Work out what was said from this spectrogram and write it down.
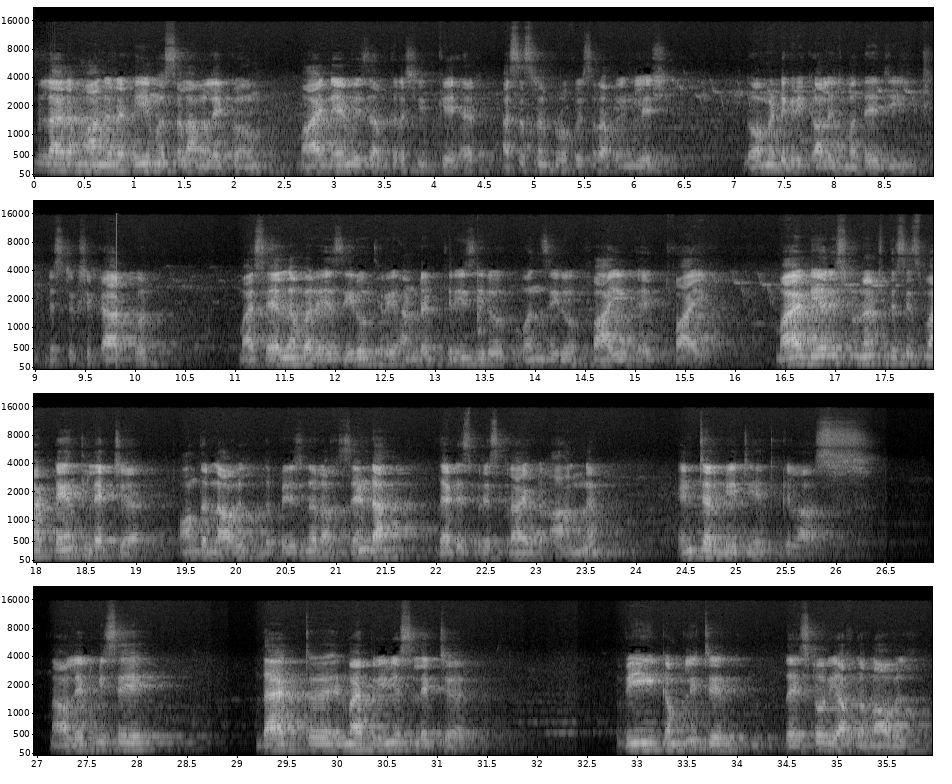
Bismillahirrahmanirrahim. Assalamu alaikum. My name is Abdur Rasheed Kehar, Assistant Professor of English, Government Degree College, Madeji, District Shikarpur. My cell number is 0300 3010585. My dear students, this is my 10th lecture on the novel The Prisoner of Zenda that is prescribed on intermediate class. Now let me say that uh, in my previous lecture we completed the story of the novel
